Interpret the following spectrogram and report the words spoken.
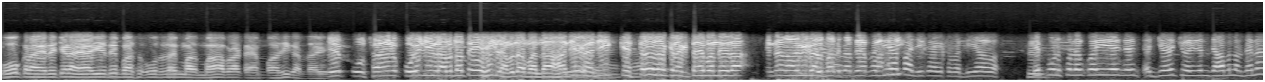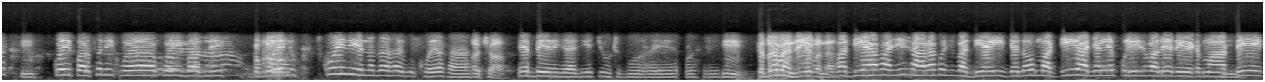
ਉਹ ਕਿਰਾਏ ਤੇ ਚੜਾਇਆ ਜੀ ਤੇ ਬਸ ਉਹਦਾ ਮਹਾ ਆਪਣਾ ਟਾਈਮ ਪਾਸ ਹੀ ਕਰਦਾ ਜੀ। ਇਹ ਪੁਲਿਸ ਨੂੰ ਕੋਈ ਨਹੀਂ ਲੱਭਦਾ ਤੇ ਇਹੀ ਲੱਭਦਾ ਬੰਦਾ। ਹਾਂਜੀ ਭੈਣ ਜੀ ਕਿਸ ਤਰ੍ਹਾਂ ਦਾ ਕਰੈਕਟਰ ਹੈ ਬੰਦੇ ਦਾ? ਇਹਨਾਂ ਨਾਲ ਵੀ ਗੱਲਬਾਤ ਕਰਦੇ ਆਪਾਂ ਵਧੀਆ ਭਾਜੀ ਕਰੈਕਟ ਵਧੀਆ ਵਾ। ਇਹ ਪੁਲਿਸ ਵਾਲੇ ਕੋਈ ਇਹ ਜੇ- ਜਿਹੜੇ ਚੋਰੀ ਦੇ ਇੰਜਾਮ ਲਾਉਂਦੇ ਨਾ। ਕੋਈ ਪਰਸ ਨਹੀਂ ਖੋਇਆ ਕੋਈ ਬਾਤ ਨਹੀਂ। ਕੱਪੜਾ ਕੋਈ ਲਾਓ। ਨਹੀਂ ਕੋਈ ਨਹੀਂ ਇਹਨਾਂ ਦਾ ਖੋਇਆ ਖਾਇਆ ਅੱਛਾ। ਇਹ ਬੇਨਜਾਜੀ ਇਹ ਝੂਠ ਬੋਲ ਰਹੇ ਆ ਪੁਲਿਸ ਵਾਲੇ। ਹੂੰ। ਕਿੱਦਾਂ ਭੈਣ ਜੀ ਇਹ ਬੰਦਾ? ਵਧੀਆ ਭਾਜੀ ਸਾਰਾ ਕੁਝ ਵਧੀਆ ਹੀ। ਜਦੋਂ ਮਰਜ਼ੀ ਆ ਜਾਂਦੇ ਪੁਲਿਸ ਵਾਲੇ ਰੇਟ ਮਾਰਦੇ।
